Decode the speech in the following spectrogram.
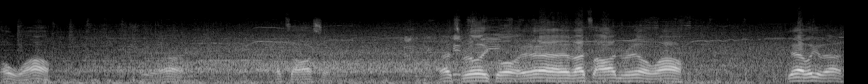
Oh, wow. Look at that. That's awesome. That's really cool. Yeah, that's unreal. Wow. Yeah, look at that.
